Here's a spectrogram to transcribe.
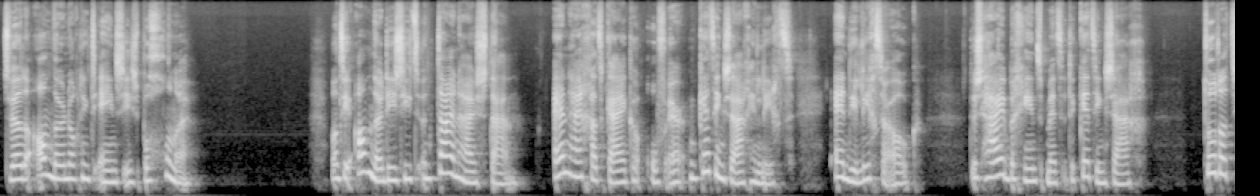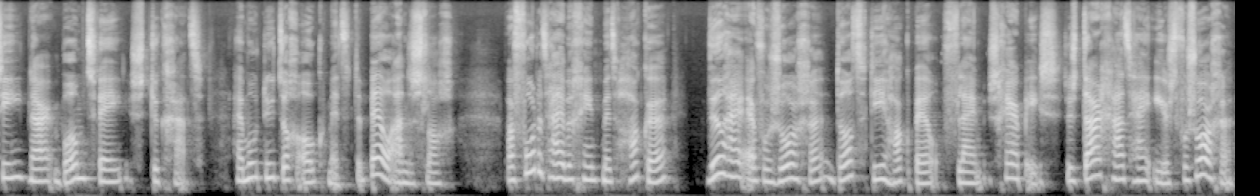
terwijl de ander nog niet eens is begonnen. Want die ander die ziet een tuinhuis staan en hij gaat kijken of er een kettingzaag in ligt. En die ligt er ook. Dus hij begint met de kettingzaag, totdat hij naar boom 2 stuk gaat. Hij moet nu toch ook met de bijl aan de slag. Maar voordat hij begint met hakken, wil hij ervoor zorgen dat die hakbijl vlijmscherp is. Dus daar gaat hij eerst voor zorgen.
